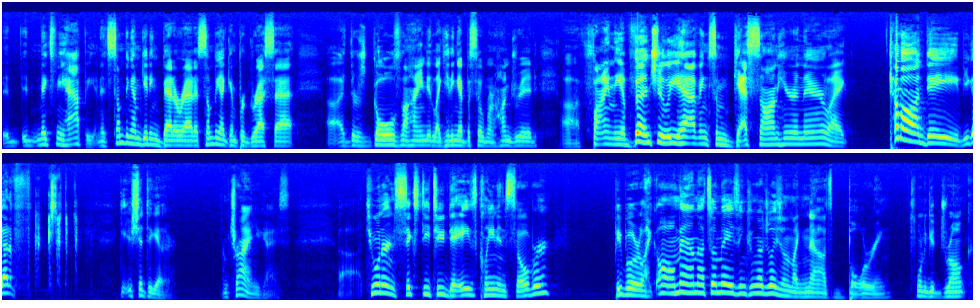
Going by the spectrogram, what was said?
it, it makes me happy, and it's something I'm getting better at. It's something I can progress at. Uh, there's goals behind it, like hitting episode 100. Uh, finally, eventually having some guests on here and there. Like, come on, Dave, you got to f- get your shit together. I'm trying, you guys. Uh, 262 days clean and sober. People are like, oh man, that's amazing. Congratulations. I'm like, no, it's boring. Just want to get drunk.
